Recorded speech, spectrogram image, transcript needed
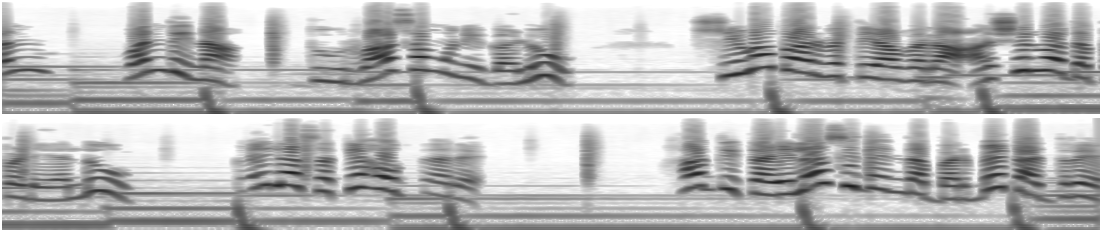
ಒಂದ್ ಒಂದಿನ ದುರ್ವಾಸ ಮುನಿಗಳು ಶಿವ ಪಾರ್ವತಿ ಅವರ ಆಶೀರ್ವಾದ ಪಡೆಯಲು ಕೈಲಾಸಕ್ಕೆ ಹೋಗ್ತಾರೆ. ಹಾಗೆ ಕೈಲಾಸದಿಂದ ಬರ್ಬೇಕಾದ್ರೆ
